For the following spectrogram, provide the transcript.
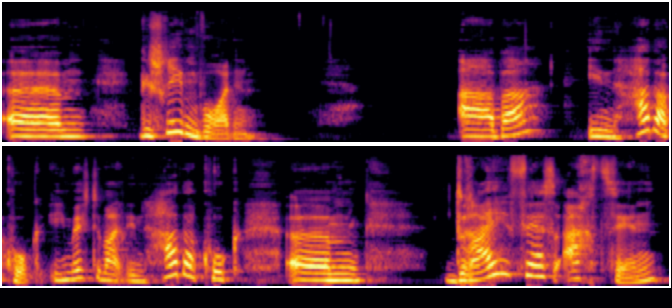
ähm, geschrieben worden. Aber in Habakuk, ich möchte mal in Habakuk ähm, 3, Vers 18,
